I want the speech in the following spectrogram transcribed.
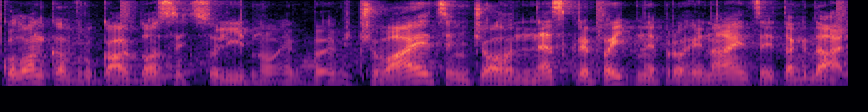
колонка в руках досить солідно, якби відчувається, нічого не скрипить, не прогинається і так далі.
